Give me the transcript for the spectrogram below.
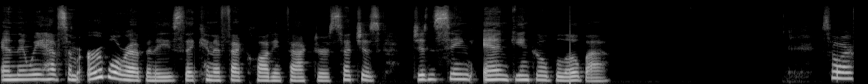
and then we have some herbal remedies that can affect clotting factors such as ginseng and ginkgo biloba. So, our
